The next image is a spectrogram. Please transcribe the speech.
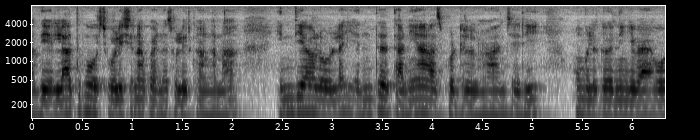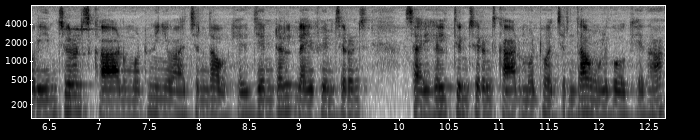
அது எல்லாத்துக்கும் ஒரு சொல்யூஷனாக இப்போ என்ன சொல்லியிருக்காங்கன்னா இந்தியாவில் உள்ள எந்த தனியார் ஹாஸ்பிட்டல்னாலும் சரி உங்களுக்கு நீங்கள் வே ஒரு இன்சூரன்ஸ் கார்டு மட்டும் நீங்கள் வச்சுருந்தா ஓகே ஜென்ரல் லைஃப் இன்சூரன்ஸ் சரி ஹெல்த் இன்சூரன்ஸ் கார்டு மட்டும் வச்சுருந்தா உங்களுக்கு ஓகே தான்.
